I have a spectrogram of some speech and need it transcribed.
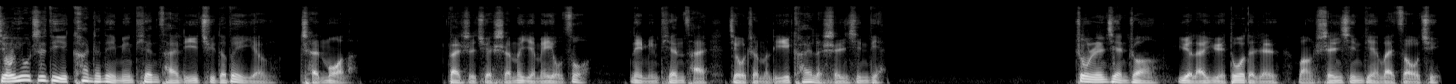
九幽之地看着那名天才离去的背影，沉默了，但是却什么也没有做。那名天才就这么离开了神心殿。众人见状，越来越多的人往神心殿外走去，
